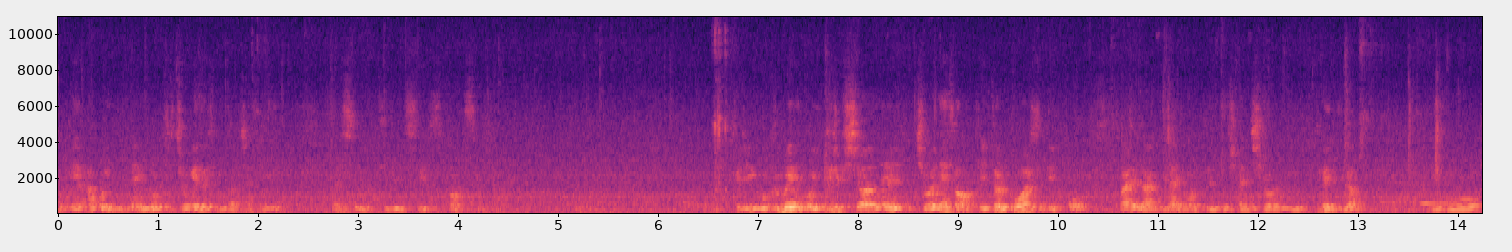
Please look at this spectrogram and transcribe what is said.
소개하고 있는데 이걸 뒤쪽에서 좀 더 자세히 말씀드릴 수 있을 것 같습니다. 그리고 그 외에 뭐 encryption을 지원해서 데이터를 보호할 수도 있고 파일 lock이나 이런 것들도 잘 지원이 되고요. 그리고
